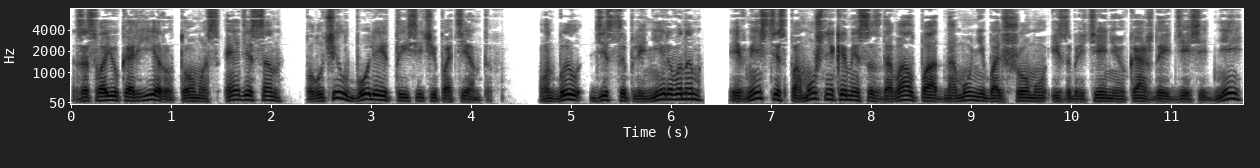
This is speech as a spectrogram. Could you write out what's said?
За свою карьеру Томас Эдисон получил более тысячи патентов. Он был дисциплинированным и вместе с помощниками создавал по одному небольшому изобретению каждые 10 дней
